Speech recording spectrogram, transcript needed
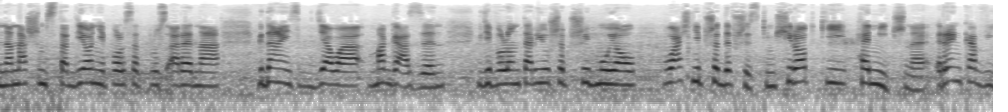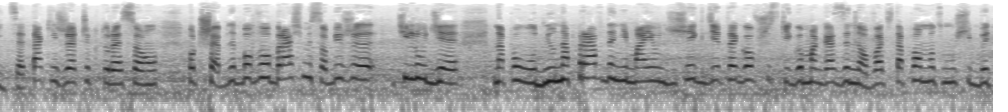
na naszym stadionie Polsat Plus Arena Gdańsk działa magazyn, gdzie wolontariusze przyjmują właśnie przede wszystkim środki chemiczne, rękawice, takie rzeczy, które są potrzebne, bo wyobraźmy sobie, że ci ludzie na południu naprawdę nie mają dzisiaj gdzie tego wszystkiego magazynować. Ta pomoc musi być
